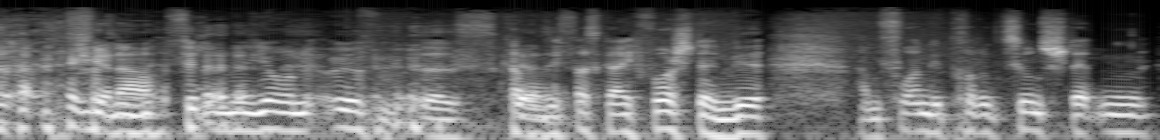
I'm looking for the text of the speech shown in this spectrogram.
genau. Viele Millionen Öfen. Das kann man Ja. sich fast gar nicht vorstellen. Wir haben vorhin die Produktionsstätten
